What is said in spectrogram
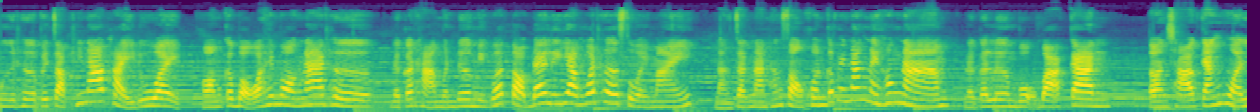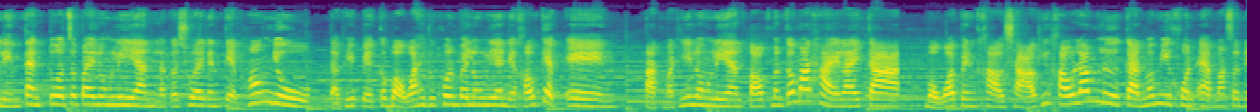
มือเธอไปจับที่หน้าไผ่ด้วย พร้อมก็บอกว่าให้มองหน้าเธอ แล้วก็ถามเหมือนเดิมอีกว่าตอบได้หรือยังว่าเธอสวยไหม หลังจากนั้นทั้งสองคนก็ไปนั่งในห้องน้ำแล้วก็เริ่มโบะบะกัน ตอนเช้าแก๊งหัวหลิมแต่งตัวจะไปโรงเรียน แล้วก็ช่วยกันเก็บห้องอยู่ แต่พี่เป็กก็บอกว่าให้ทุกคนไปโรงเรียนเดี๋ยวเขาเก็บเอง ตัดมาที่โรงเรียนท็อปมันก็มาถ่ายรายการ บอกว่าเป็นข่าวเช้าที่เขาล่ำลือกันว่ามีคนแอบมาแสด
